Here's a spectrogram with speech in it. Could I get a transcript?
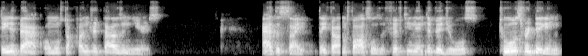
dated back almost 100,000 years. At the site, they found the fossils of 15 individuals, tools for digging,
